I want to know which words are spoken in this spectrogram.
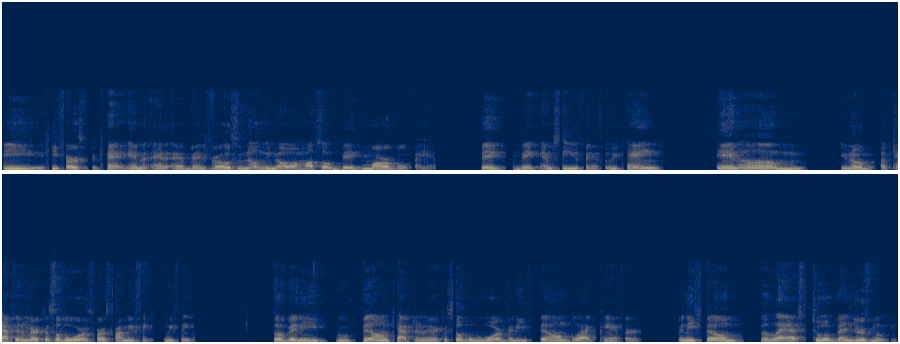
He he first became and and, and for those who know me know I'm also a big Marvel fan, big big MCU fan. So he came in um you know a Captain America Civil War was the first time we seen we seen it. So then he filmed Captain America Civil War, then he filmed Black Panther, then he filmed the last two Avengers movies.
